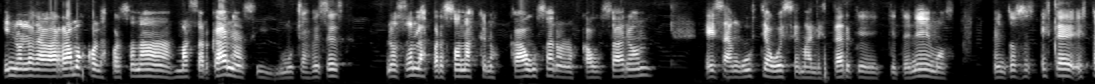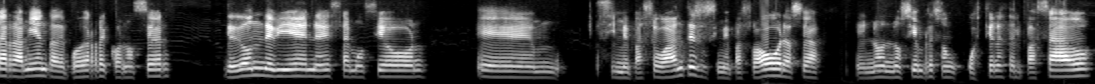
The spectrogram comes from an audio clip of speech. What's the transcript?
y nos las agarramos con las personas más cercanas y muchas veces no son las personas que nos causan o nos causaron esa angustia o ese malestar que, tenemos. Entonces, este, esta herramienta de poder reconocer de dónde viene esa emoción, em, si me pasó antes o si me pasó ahora, o sea, eh, no, siempre son cuestiones del pasado,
